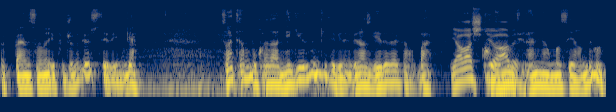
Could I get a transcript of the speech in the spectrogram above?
Bak ben sana ipucunu göstereyim gel. Zaten bu kadar ne girdin ki dibine? Biraz geride kal. Bak Yavaşlıyor adamın abi. fren lambası yandı mı?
